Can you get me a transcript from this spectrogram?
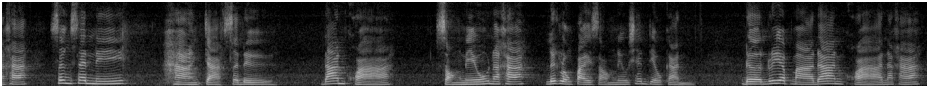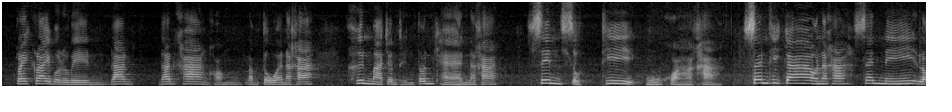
นะคะ ซึ่งเส้นนี้ห่างจากสะดือ ด้านขวา 2 นิ้วนะคะ ลึกลงไป 2 นิ้วเช่นเดียวกัน เดินเรียบมาด้านขวานะคะ ใกล้ๆบริเวณด้านด้านข้างของลำตัวนะคะ ขึ้นมาจนถึงต้นแขนนะคะ สิ้นสุดที่หูขวาค่ะ เส้นที่ 9 นะคะ เส้นนี้เรา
